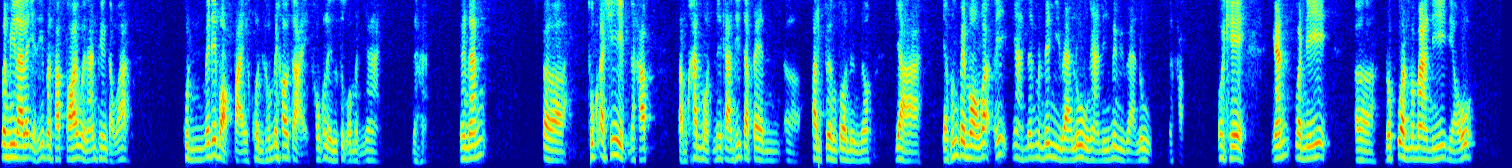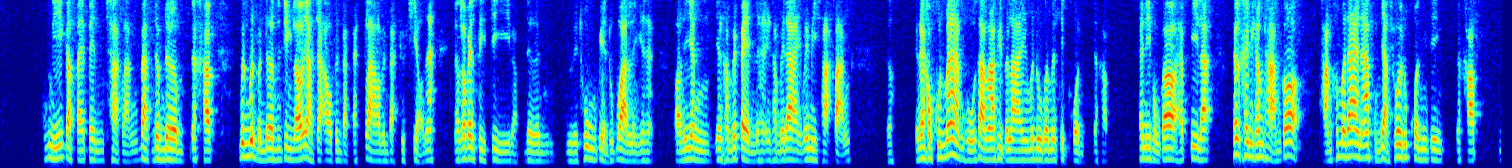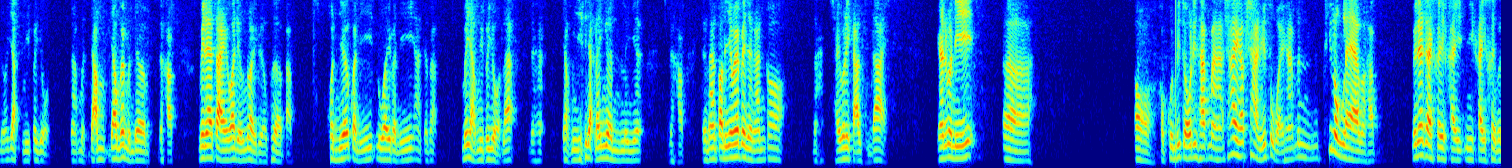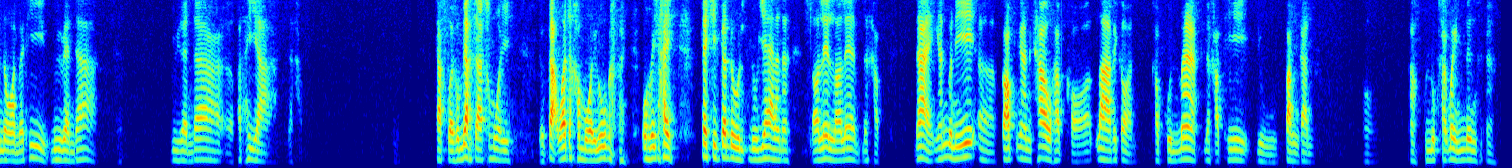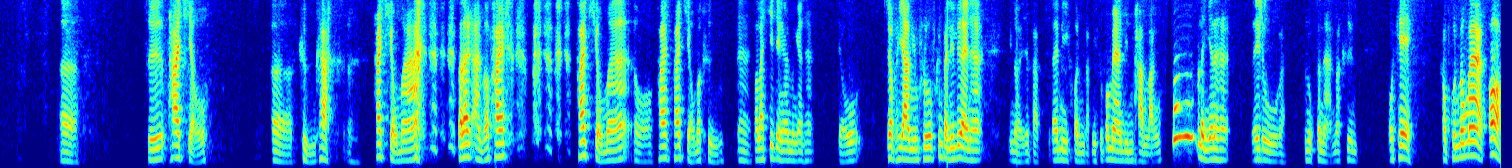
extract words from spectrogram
มันมีรายละเอียดที่มันซับซ้อนกว่านั้นเพียงแต่ว่า คุณไม่ได้บอกไปคนเขาไม่เข้าใจ เขาก็เลยรู้สึกว่ามันง่ายนะฮะ ดังนั้นทุกอาชีพนะครับสำคัญหมดในการที่จะเป็นฟันเฟืองตัวหนึ่งเนาะอย่าอย่าเพิ่งไปมองว่างานนั้นมันไม่มี value งานนี้ไม่มี value นะครับโอเค งั้นวันนี้รบกวนประมาณนี้เดี๋ยวพรุ่งนี้กลับไปเป็นฉากหลังแบบเดิมๆนะครับมืดๆเหมือนเดิมจริงๆแล้วอยากจะเอาเป็นแบบแบ็กกราวเป็นแบบเขียวๆนะแล้วก็เป็น CG แบบเดินอยู่ในทุ่งเปลี่ยนทุกวันอะไรเงี้ยฮะตอนนี้ยังยังทำไม่เป็นนะฮะยังทำไม่ได้ไม่มีฉากหลัง ยังไงขอบคุณมากโอ้โหสามาผิดเวลายังมาดูกันเป็นสิบคนนะครับแค่นี้ผมก็แฮปปี้แล้วถ้าใครมีคำถามก็ถามเข้ามาได้นะ ผมอยากช่วยทุกคนจริง ๆ นะครับเนาะอยากมีประโยชน์นะเหมือนย้ำย้ำไว้เหมือนเดิมนะครับ ไม่แน่ใจว่าเดี๋ยวหน่อยเดี๋ยวเผื่อแบบคนเยอะกว่านี้รวยกว่านี้อาจจะแบบไม่อยากมีประโยชน์แล้วนะฮะอยากมีอยากได้เงินอะไรเงี้ยนะครับดังนั้นตอนนี้ยังไม่เป็นอย่างนั้นก็นะใช้บริการผมได้งั้นวันนี้เอ่ออ๋อขอบคุณพี่โจกที่ทักมาใช่ครับฉากนี้สวยฮะมันที่โรงแรมอะครับ ไม่แน่ใจเคยใครมีใครเคยมานอนไหมที่วีแวนด้าวีแวนด้าพัทยานะครับฉากสวยผมอยากจะขโมยเดี๋ยวกะว่าจะขโมยรูปไปโอ้ไม่ใช่แค่คิดก็ดูดูแย่แล้วนะล้อเล่นล้อเล่นนะครับ ได้งั้นวันนี้เอ่อก๊อปงานเข้าครับ ขอลาไปก่อนขอบคุณมากนะครับ ที่อยู่ฟังกันอ๋ออะคุณนุกทักมาอีกนิดนึงอะเออซื้อผ้าเขียว เออขึงค่ะ ผ้าเขียวม้า ตอนแรกอ่านว่าผ้าผ้าเขียวม้าอ๋อผ้าผ้าเขียวมาขึงอ่าตอนแรกคิดอย่างนั้นเหมือนกันฮะ เดี๋ยวจะพยายาม improve ขึ้นไปเรื่อยๆนะฮะ อีกหน่อยจะแบบจะได้มีคนแบบมีซูเปอร์แมนบินผ่านหลังฟู๊บอะไรเงี้ยนะฮะ ได้ดูแบบสนุกสนานมากขึ้น โอเค ขอบคุณมากๆอ้อ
